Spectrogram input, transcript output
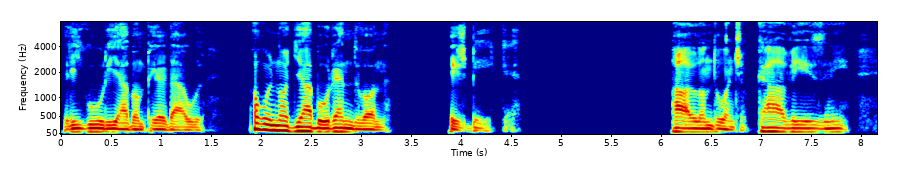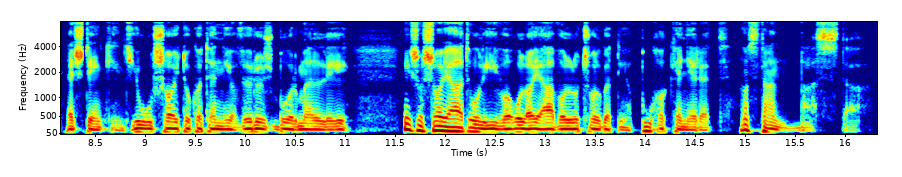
Ligúriában például, ahol nagyjából rend van, és béke. Állandóan csak kávézni, esténként jó sajtokat enni a vörös bor mellé, és a saját olíva olajával locsolgatni a puha kenyeret, aztán basta.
